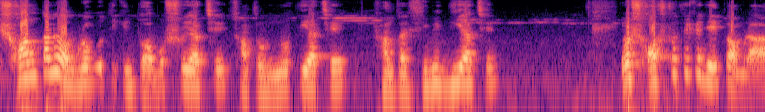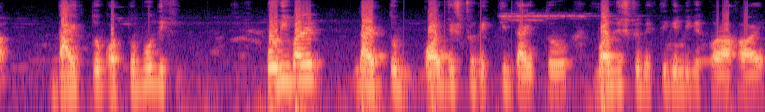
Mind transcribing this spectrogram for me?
সন্তানের অগ্রগতি কিন্তু অবশ্যই আছে, সন্তানের উন্নতি আছে, সন্তানের শ্রীবৃদ্ধি আছে। এবার ষষ্ঠ থেকে যেহেতু আমরা দায়িত্ব, কর্তব্য দেখি, পরিবারের দায়িত্ব, বয়োজ্যেষ্ঠ ব্যক্তির দায়িত্ব, বয়োজ্যেষ্ঠ ব্যক্তিকে ইন্ডিকেট করা হয়,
